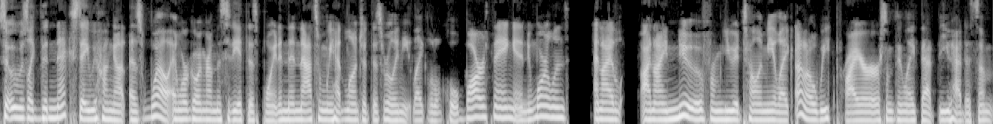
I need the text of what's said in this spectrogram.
So it was like the next day we hung out as well. And we're going around the city at this point. And then that's when we had lunch at this really neat, like little cool bar thing in New Orleans. And I, and I knew from you had telling me like, I don't know, a week prior or something like that, that you had to some,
